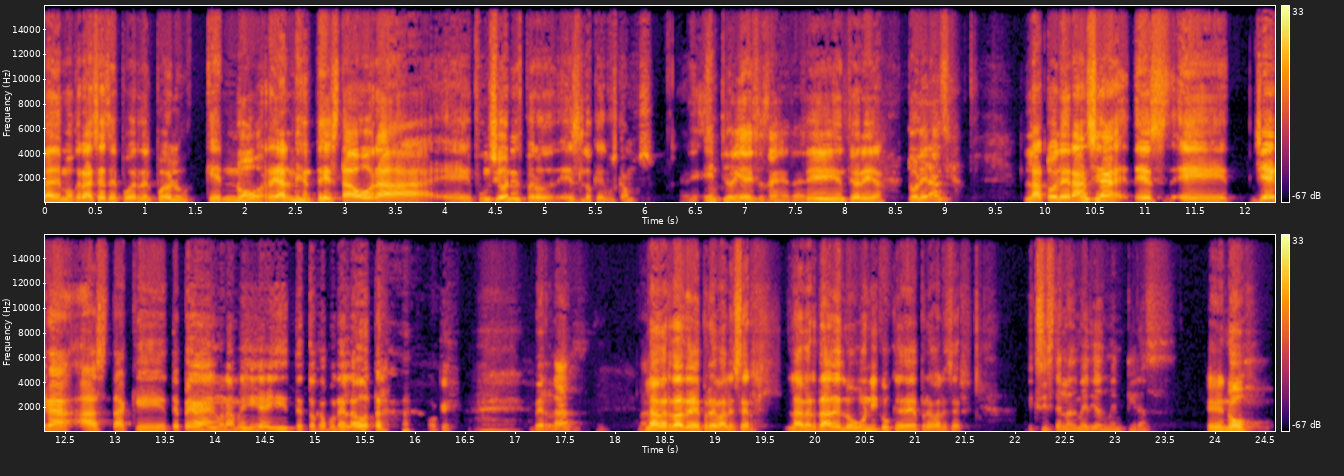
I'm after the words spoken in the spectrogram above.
La democracia es el poder del pueblo, que no realmente está ahora eh, en funciones, pero es lo que buscamos. Eh, En teoría, dice usted. Sí, en teoría. Tolerancia. La tolerancia es, eh, llega hasta que te pegan en una mejilla y te toca poner la otra. Ok. ¿Verdad? La verdad debe prevalecer. La verdad es lo único que debe prevalecer. ¿Existen las medias mentiras? Eh, no,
